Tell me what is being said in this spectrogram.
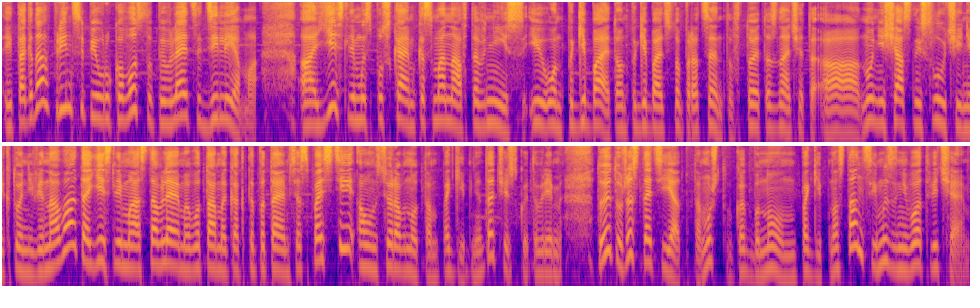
И тогда, в принципе, у руководства появляется дилемма. А если мы спускаем космонавта вниз, и он погибает, он погибает 100%, то это значит, э, ну, несчастный случай, никто не виноват. А если мы оставляем его там и как-то пытаемся спасти, а он все равно там погибнет, да, через какое-то время, то это уже статья, потому что, как бы, ну, он погиб на станции, и мы за него отвечаем.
